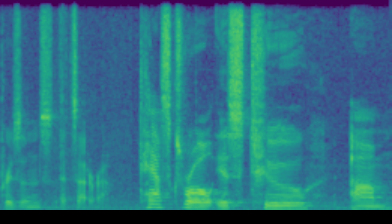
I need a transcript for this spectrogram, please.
prisons, et cetera. TASC's role is to um,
